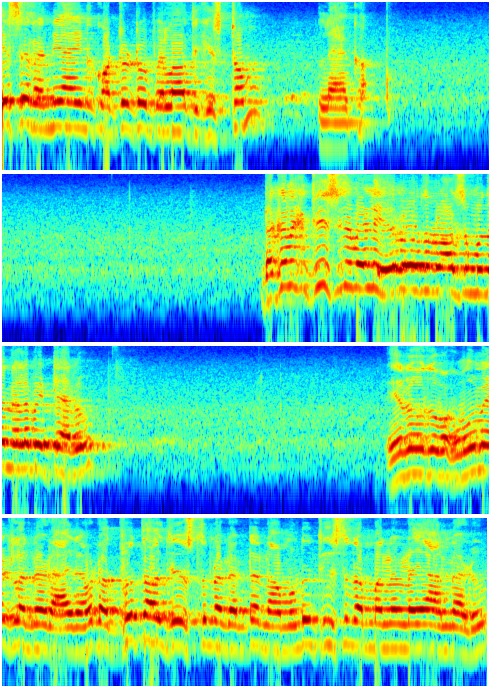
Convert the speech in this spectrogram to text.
ఏసర్ అన్యాయంగా కొట్టడం పిల్లలకి ఇష్టం లేక. దగ్గరికి తీసుకువెళ్ళి ఏ రోజు రాసు ముందు నిలబెట్టారు. ఏ రోజు ఒక మూమెంట్లో అన్నాడు ఆయన ఎవడు అద్భుతాలు చేస్తున్నాడంటే నా ముందు తీసుకురమ్మన్నయ్యా అన్నాడు.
